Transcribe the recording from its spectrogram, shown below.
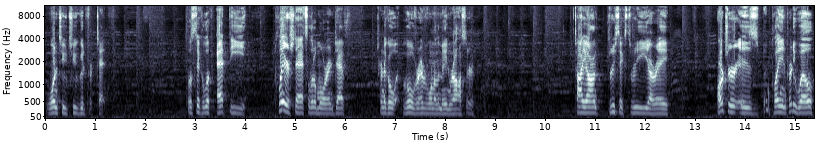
122 good for 10th. Let's take a look at the player stats a little more in depth. Trying to go go over everyone on the main roster. Taillon, 363 ERA. Archer is been playing pretty well.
